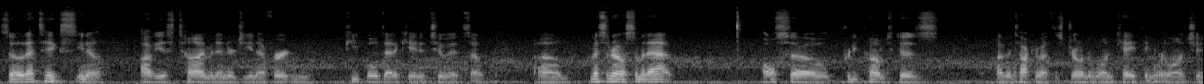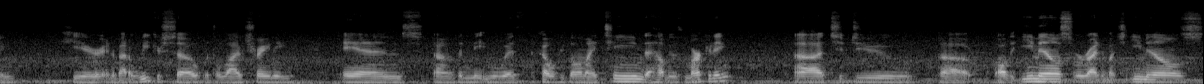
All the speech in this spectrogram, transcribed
So that takes, you know, obvious time and energy and effort and people dedicated to it. So um, messing around with some of that. Also, pretty pumped because I've been talking about this drone to 1K thing we're launching here in about a week or so with a live training, and uh, been meeting with a couple people on my team that help me with marketing uh, to do uh, all the emails. So we're writing a bunch of emails.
